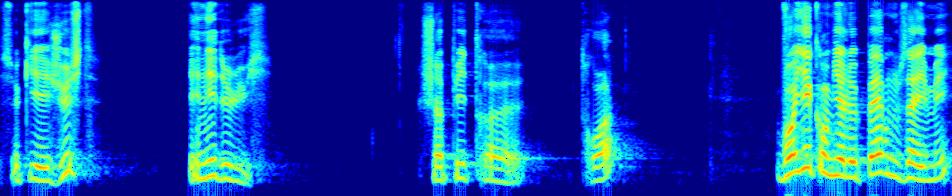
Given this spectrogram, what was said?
ce qui est juste est né de lui. Chapitre 3. Voyez combien le Père nous a aimés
